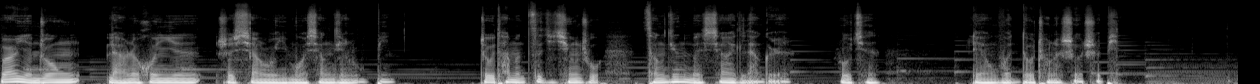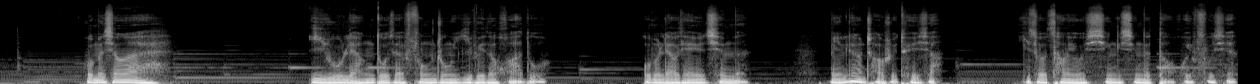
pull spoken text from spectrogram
外人眼中，两人的婚姻是相濡以沫、相敬如宾，只有他们自己清楚，曾经那么相爱的两个人，如今连吻都成了奢侈品。我们相爱。一如两朵在风中依偎的花朵，我们聊天与亲吻。明亮潮水退下，一座藏有星星的岛会浮现。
